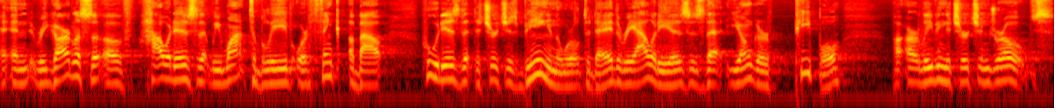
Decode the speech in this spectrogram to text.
And regardless of how it is that we want to believe or think about who it is that the church is being in the world today, the reality is, is that younger people are leaving the church in droves.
